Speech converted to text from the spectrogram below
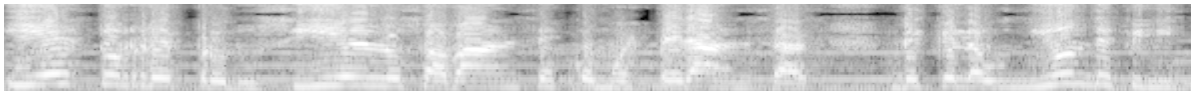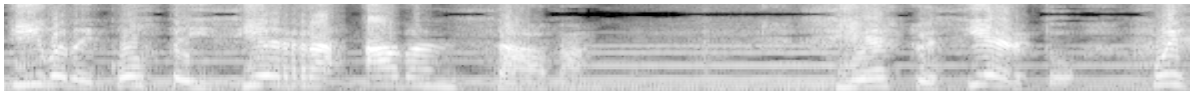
y estos reproducían los avances como esperanzas de que la unión definitiva de costa y sierra avanzaba. Si esto es cierto, fue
